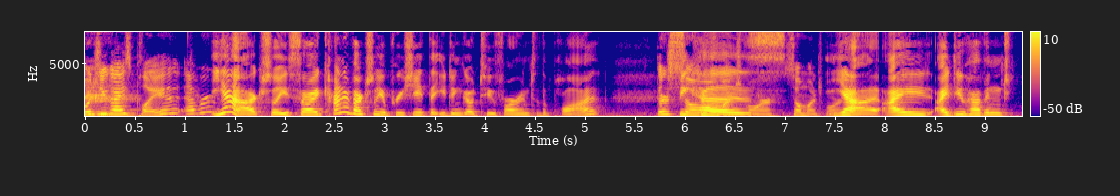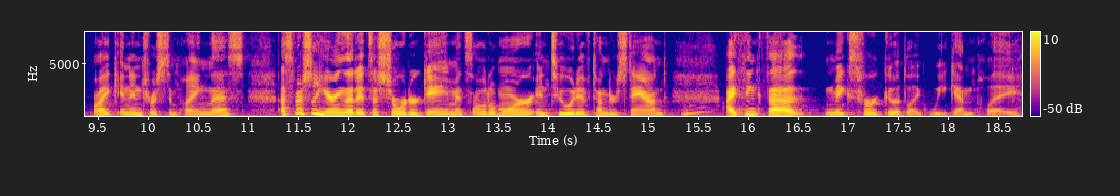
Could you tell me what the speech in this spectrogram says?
Would you guys play it ever? Yeah, actually. So I kind of actually appreciate that you didn't go too far into the plot. There's so much Because- more. So much more. Yeah, I I do have in, like an interest in playing this, especially hearing that it's a shorter game. It's a little more intuitive to understand. Mm-hmm. I think that makes for a good like weekend play.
